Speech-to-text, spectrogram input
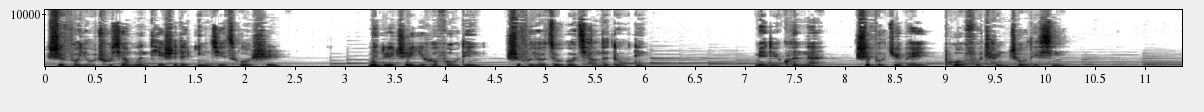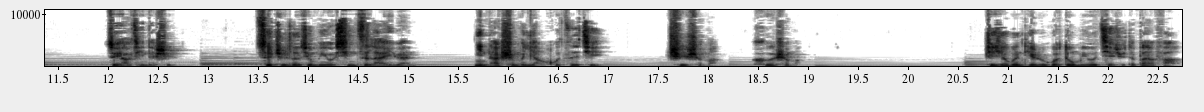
是否有出现问题时的应急措施？面对质疑和否定，是否有足够强的笃定？面对困难，是否具备破釜沉舟的心？最要紧的是，辞职了就没有薪资来源，你拿什么养活自己？吃什么？喝什么？这些问题如果都没有解决的办法，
